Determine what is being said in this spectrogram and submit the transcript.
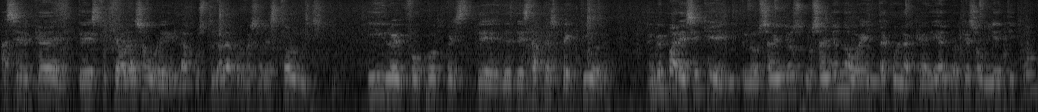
acerca de, esto que habla sobre la postura de la profesora Stolwich y lo enfoco pues desde esta perspectiva. A mí me parece que los años, los años 90 con la caída del bloque soviético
